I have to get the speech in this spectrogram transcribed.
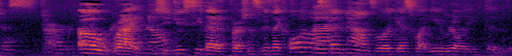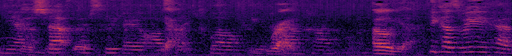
just started. Oh like, right, You because know? you do see that at first. When somebody's like, "Oh, I lost Uh, ten pounds," well, guess what? You really didn't. Yeah, you- that first week I lost Yeah. like twelve even Right. on carnivore Oh yeah. because we had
